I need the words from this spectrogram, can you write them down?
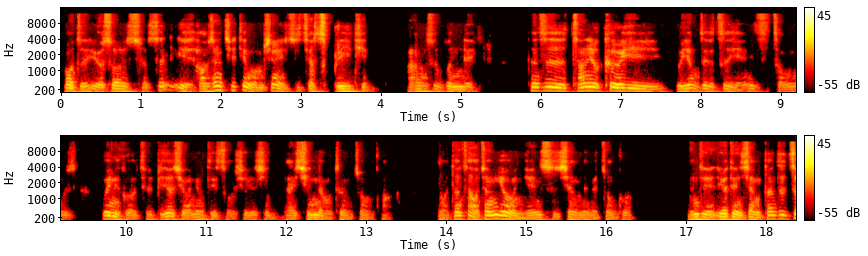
或者有时候是是也好像确定我们现在椅子叫 splitting，好像是分类，但是他又刻意不用这个字眼，一直从 window 就比较喜欢用 dissociation 来形容这种状况，哦，但是好像又很原始，像那个状况，有点有点像，但是这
